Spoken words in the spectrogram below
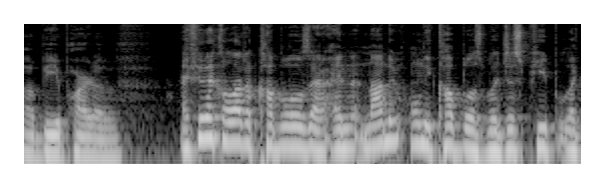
uh, be a part of. I feel like a lot of couples and not only couples but just people like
